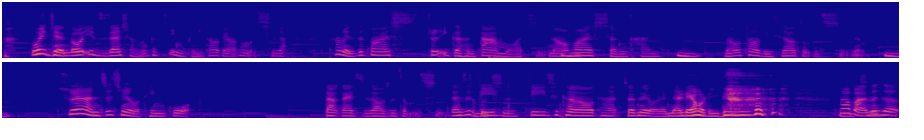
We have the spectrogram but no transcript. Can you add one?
我以前都一直在想，那个镜饼到底要怎么吃啊？他每次放在就一个很大的麻吉，然后放在神龛，嗯，然后到底是要怎么吃这样？嗯，虽然之前有听过，大概知道是怎么吃，但是第一次第一次看到他真的有人在料理的，他要把那个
